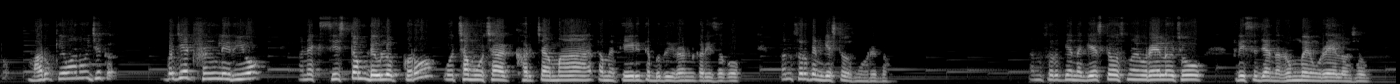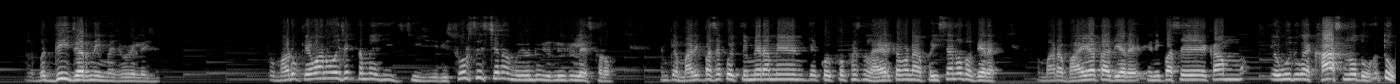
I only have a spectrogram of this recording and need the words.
તો મારું કહેવાનું છે કે બજેટ ફ્રેન્ડલી રહ્યો અને એક સિસ્ટમ ડેવલપ કરો. ઓછામાં ઓછા ખર્ચામાં તમે તે રીતે બધું રન કરી શકો? ત્રણસો રૂપિયાના ગેસ્ટ હાઉસમાં રહેતો. ત્રણસો રૂપિયાના ગેસ્ટ હાઉસમાં હું રહેલો છું. ત્રીસ હજારના રૂમમાં હું રહેલો છું. એટલે બધી જર્ની મેં જોયેલી છે. તો મારું કહેવાનું હોય છે કે તમે રિસોર્સિસ છે ને યુટિલાઇઝ કરો. કેમ કે મારી પાસે કોઈ કેમેરામેન કે કોઈ પ્રોફેશનલ હાયર કરવાના પૈસા નહોતો ત્યારે. મારા ભાઈ હતા ત્યારે એની પાસે કામ એવું બધું કાંઈ ખાસ નહોતું. હતું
